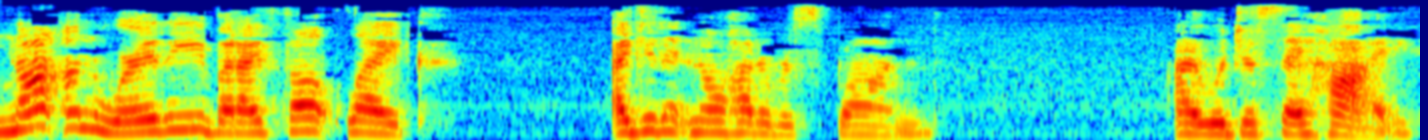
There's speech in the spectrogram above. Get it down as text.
not unworthy, but I felt like I didn't know how to respond. I would just say hi.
